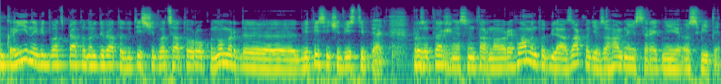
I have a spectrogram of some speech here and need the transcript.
України від 25.09.2020 року номер е, 2205 про затвердження санітарного регламенту для закладів загальної середньої освіти.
